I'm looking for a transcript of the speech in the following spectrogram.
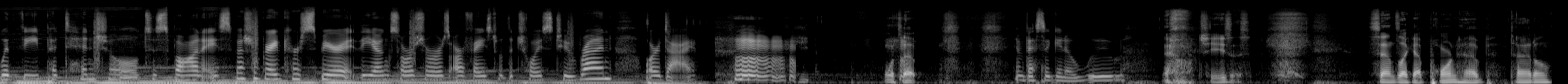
With the potential to spawn a special grade cursed spirit, the young sorcerers are faced with the choice to run or die. What's up? Investigate a womb. Oh Jesus! Sounds like a Pornhub title.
